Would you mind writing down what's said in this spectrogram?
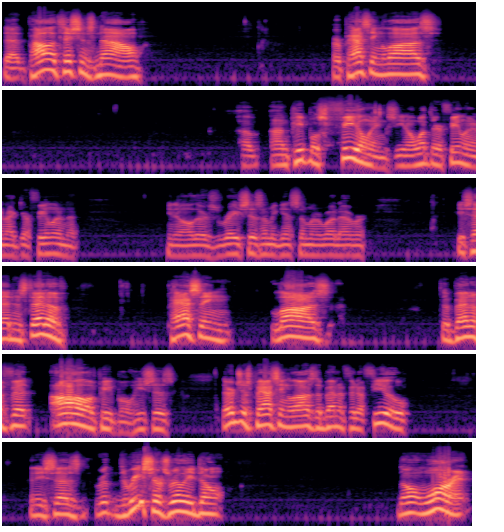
that politicians now are passing laws on people's feelings, you know, what they're feeling, like they're feeling that, you know, there's racism against them or whatever. He said instead of passing laws to benefit all of people, he says They're just passing laws to benefit a few. And he says the research really don't don't warrant,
